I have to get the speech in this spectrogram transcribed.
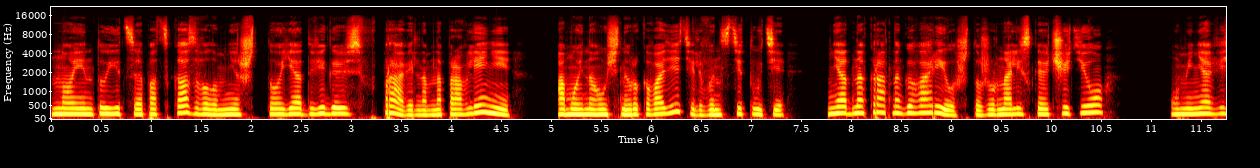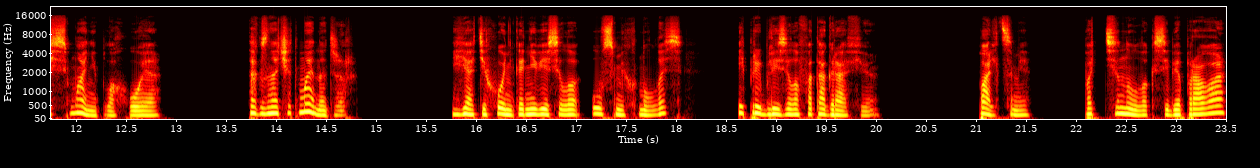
но интуиция подсказывала мне, что я двигаюсь в правильном направлении, а мой научный руководитель в институте неоднократно говорил, что журналистское чутье у меня весьма неплохое. Так значит, менеджер. Я тихонько невесело усмехнулась и приблизила фотографию. Пальцами подтянула к себе права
